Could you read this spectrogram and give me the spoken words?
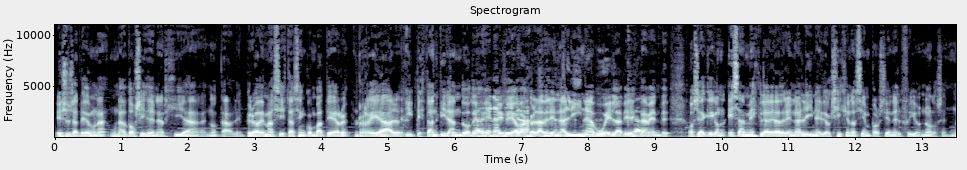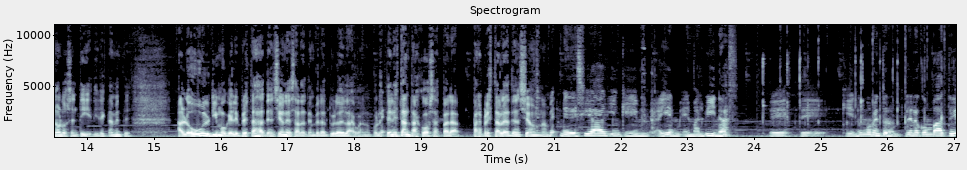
eso ya te da una, una, dosis de energía notable. Pero además, si estás en combate real y te están tirando desde, abajo, la adrenalina vuela directamente. O sea que con esa mezcla de adrenalina y de oxígeno 100%, el frío no lo, no lo sentí directamente. A lo último que le prestas atención es a la temperatura del agua, ¿no? porque tenés tantas cosas para, para prestarle atención. ¿no? Me, decía alguien que ahí en, Malvinas, este, que en un momento en pleno combate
